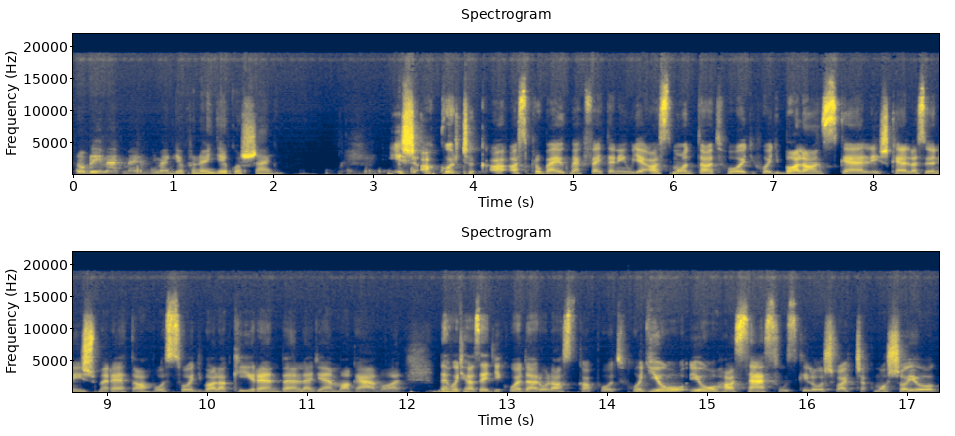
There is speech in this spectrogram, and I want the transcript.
problémák, meg, meg gyakran öngyilkosság. És akkor csak azt próbáljuk megfejteni, ugye azt mondtad, hogy, hogy balansz kell, és kell az önismeret ahhoz, hogy valaki rendben legyen magával. De hogyha az egyik oldalról azt kapod, hogy jó, jó ha 120 kilós vagy, csak mosolyog,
